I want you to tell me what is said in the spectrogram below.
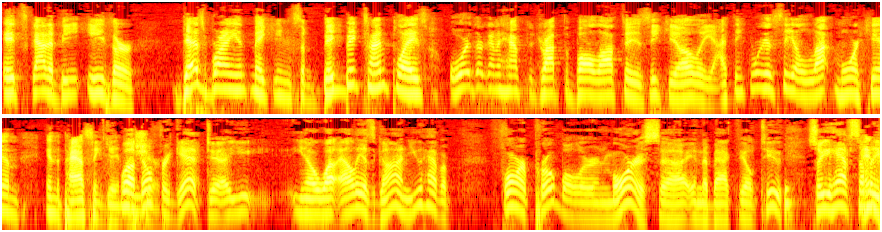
it's got to be either Dez Bryant making some big, big time plays, or they're going to have to drop the ball off to Ezekiel. I think we're going to see a lot more him in the passing game. Well, don't year. forget, uh, you you know, while Elliott's gone, you have a former Pro Bowler and Morris uh, in the backfield too. So you have somebody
